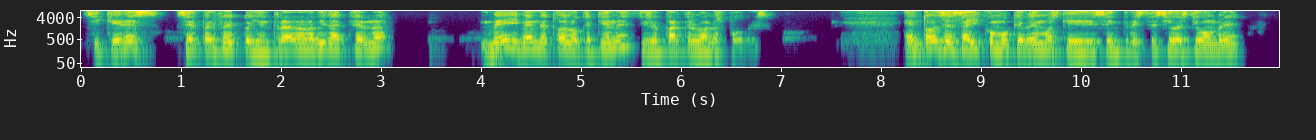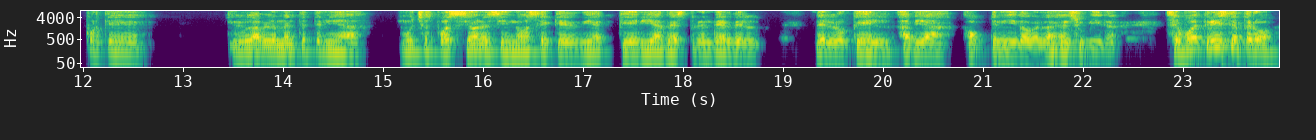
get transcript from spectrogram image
si quieres ser perfecto y entrar a la vida eterna, ve y vende todo lo que tienes y repártelo a los pobres. Entonces ahí como que vemos que se entristeció este hombre porque indudablemente tenía muchas posiciones y no se quería, quería desprender del, de lo que él había obtenido, ¿verdad? En su vida. Se fue triste, pero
